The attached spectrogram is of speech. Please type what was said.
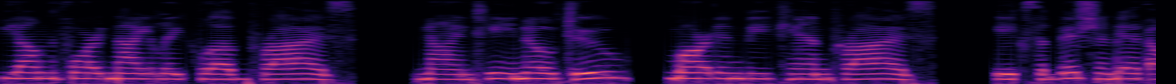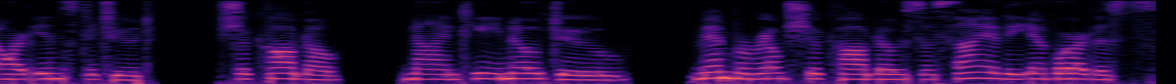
Young Fortnightly Club Prize. 1902, Martin B. Cahn Prize. Exhibition at Art Institute, Chicago. 1902. Member of Chicago Society of Artists.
